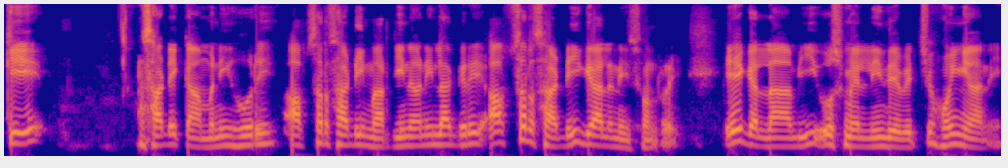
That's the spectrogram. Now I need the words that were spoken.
ਕਿ ਸਾਡੇ ਕੰਮ ਨਹੀਂ ਹੋ ਰਹੇ, ਅਫਸਰ ਸਾਡੀ ਮਰਜ਼ੀ ਨਾਲ ਨਹੀਂ ਲੱਗ ਰਹੇ, ਅਫਸਰ ਸਾਡੀ ਗੱਲ ਨਹੀਂ ਸੁਣ ਰਹੇ। ਇਹ ਗੱਲਾਂ ਵੀ ਉਸ ਮਿਲਣੀ ਦੇ ਵਿੱਚ ਹੋਈਆਂ ਨੇ।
